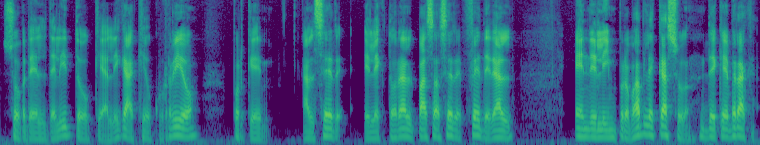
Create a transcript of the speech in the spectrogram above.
sobre el delito que alega que ocurrió, porque al ser electoral pasa a ser federal, en el improbable caso de que Bragg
